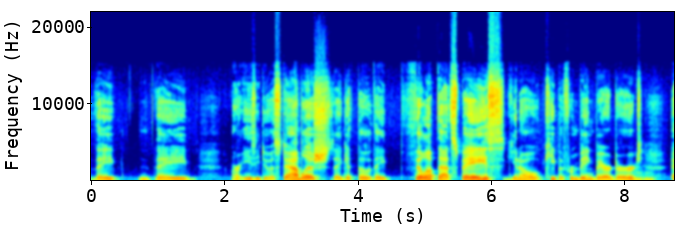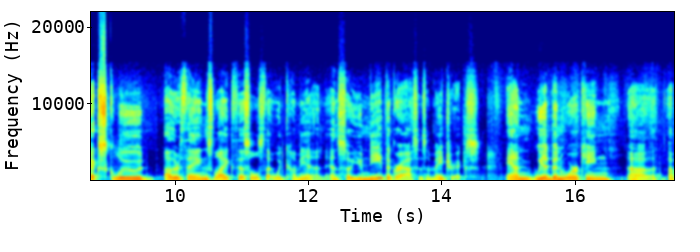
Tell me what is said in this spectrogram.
they, they are easy to establish. They get the, they fill up that space, you know, keep it from being bare dirt, mm-hmm. Exclude other things like thistles that would come in. And so you need the grass as a matrix. And we had been working, uh, a,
